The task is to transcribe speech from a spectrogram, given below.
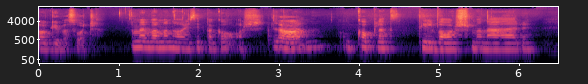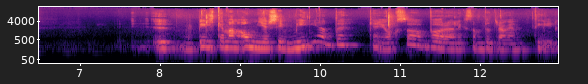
Åh oh, gud vad svårt. Men vad man har i sitt bagage. Ja. kopplat till vars man är. Vilka man omger sig med kan ju också vara liksom bidragen till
